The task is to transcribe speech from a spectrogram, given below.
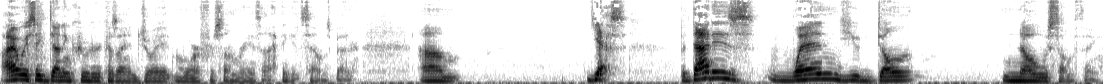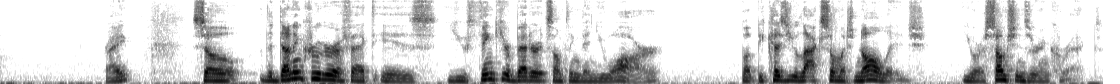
I always say Dunning Kruger because I enjoy it more for some reason. I think it sounds better. Um, yes, but that is when you don't know something, right? So the Dunning Kruger effect is you think you're better at something than you are, but because you lack so much knowledge, your assumptions are incorrect.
